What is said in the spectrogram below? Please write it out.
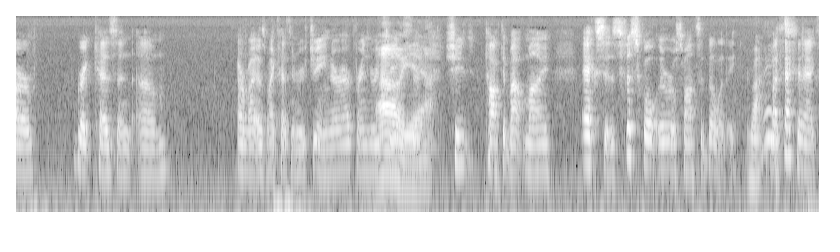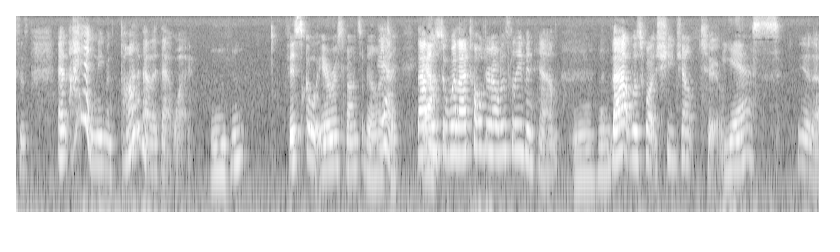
our great cousin, um, or my as my cousin Ruth Jean, or our friend Ruth Oh yeah. she talked about my ex's fiscal irresponsibility. Right. My second ex's, and I hadn't even thought about it that way. Mm-hmm. Fiscal irresponsibility. Yeah. That Yeah. was when I told her I was leaving him. Mm-hmm. That was what she jumped to. Yes. You know,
